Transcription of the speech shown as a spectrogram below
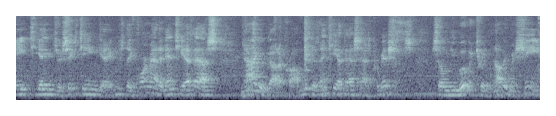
8 gigs or 16 gigs. They formatted NTFS. Now you've got a problem because NTFS has permissions. So when you move it to another machine,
